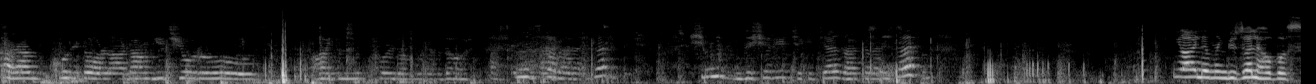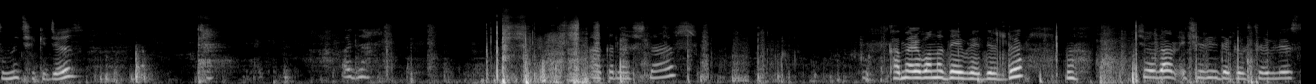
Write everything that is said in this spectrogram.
Karanlık koridorlardan geçiyoruz. Aydınlık koridorlara doğru. Aşkımız Arkadaşlar. Şimdi dışarıya çekeceğiz arkadaşlar. Yaylanın güzel havasını çekeceğiz. Hadi. Arkadaşlar. Kamera bana devredildi. Şuradan içeriği de gösterebiliriz.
